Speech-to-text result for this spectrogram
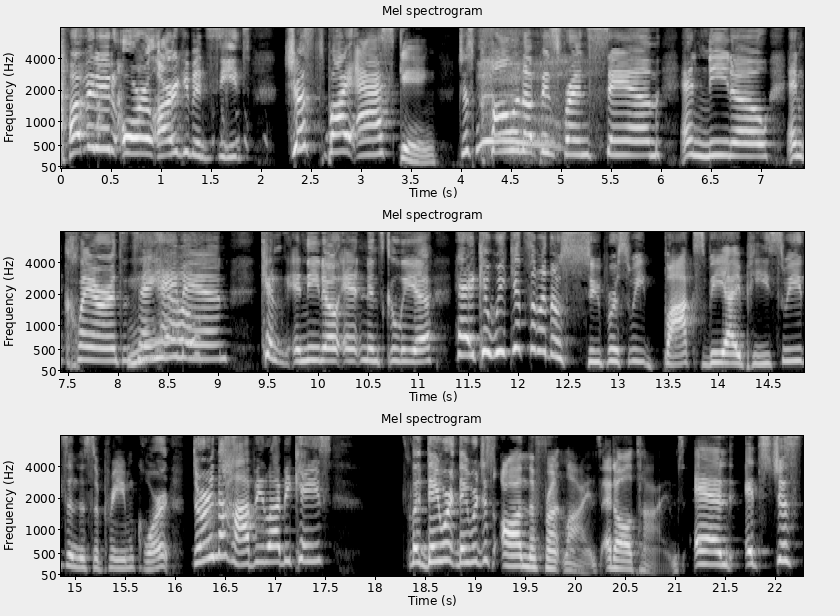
coveted oral argument seats just by asking, just calling up his friends Sam and Nino and Clarence and saying, "Hey, man, can and Nino, Antonin Scalia, hey, can we get some of those super sweet box VIP suites in the Supreme Court during the Hobby Lobby case?" Like they were, they were just on the front lines at all times, and it's just,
